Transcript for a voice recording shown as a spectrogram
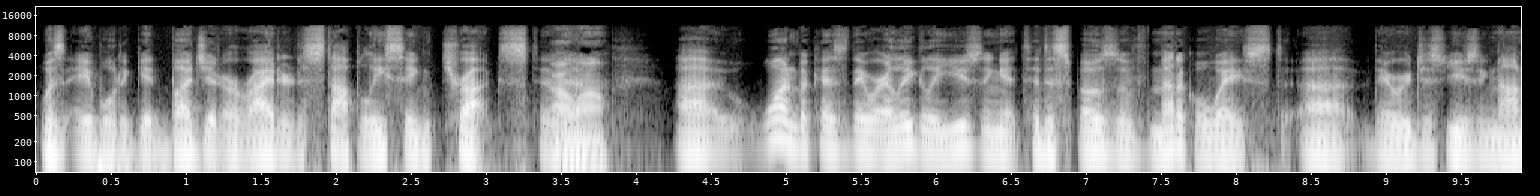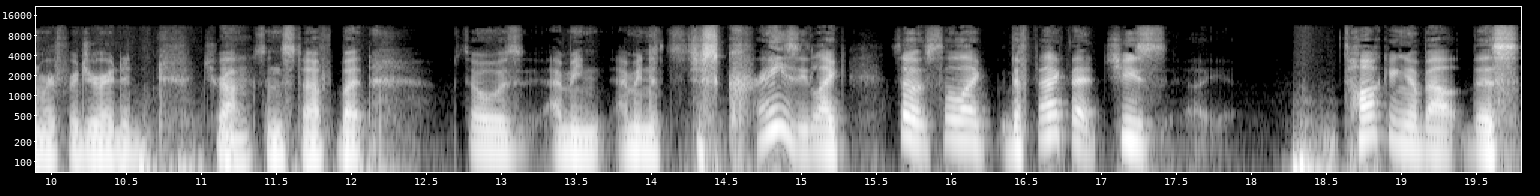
was able to get budget or Ryder to stop leasing trucks to Oh, them. wow. Uh, one because they were illegally using it to dispose of medical waste. Uh, they were just using non-refrigerated trucks and stuff. But so it was. I mean, I mean, it's just crazy. Like so, so like the fact that she's talking about this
